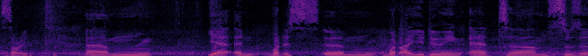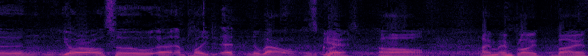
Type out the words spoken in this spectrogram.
Sorry. Um, yeah, and what is um, what are you doing at um, SUSE? You are also uh, employed at Novell, is it Yeah, correct? uh, I'm employed by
